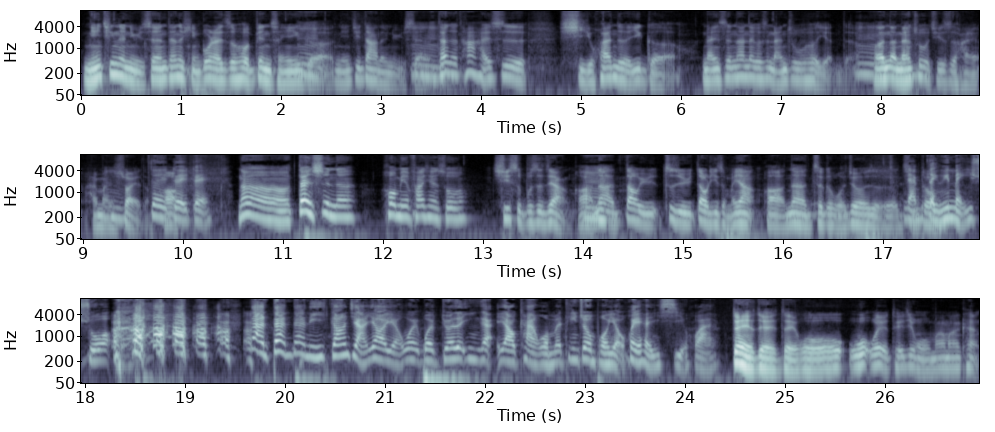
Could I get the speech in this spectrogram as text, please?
年轻的女生，但是醒过来之后变成一个年纪大的女生，但是她还是喜欢的一个男生，那那个是男主赫演的，呃，那南柱赫其实还还蛮帅的。对对对。那但是呢，后面发现说。其实不是这样啊，那到于至于到底怎么样啊？那这个我就两等于没说。但但但你刚讲要演，我我觉得应该要看，我们听众朋友会很喜欢。对对对，我我我也推荐我妈妈看。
